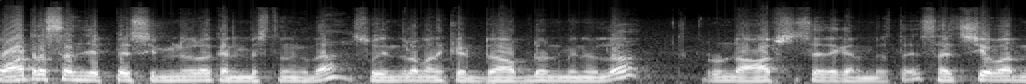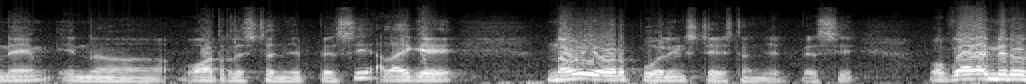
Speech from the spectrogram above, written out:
వాటర్స్ అని చెప్పేసి మెనూలో కనిపిస్తుంది కదా. సో ఇందులో మనకి డ్రాప్ డౌన్ మెనూలో రెండు ఆప్షన్స్ అయితే కనిపిస్తాయి. Search your name in voter list అని చెప్పేసి అలాగే నవ్ యువర్ పోలింగ్ స్టేషన్ అని చెప్పేసి. ఒకవేళ మీరు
